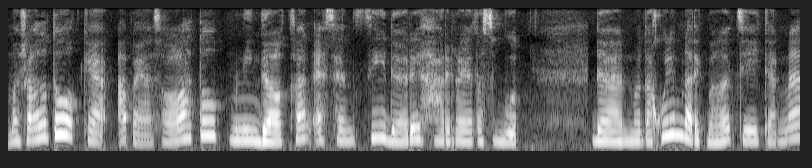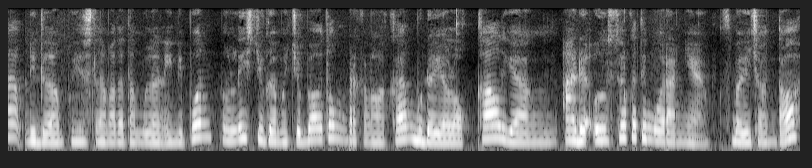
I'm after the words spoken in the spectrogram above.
masyarakat tuh kayak apa ya, seolah tuh meninggalkan esensi dari hari raya tersebut. Dan menurut aku ini menarik banget sih, karena di dalam puisi Selamat Datang Bulan ini pun penulis juga mencoba untuk memperkenalkan budaya lokal yang ada unsur ketimurannya. Sebagai contoh,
